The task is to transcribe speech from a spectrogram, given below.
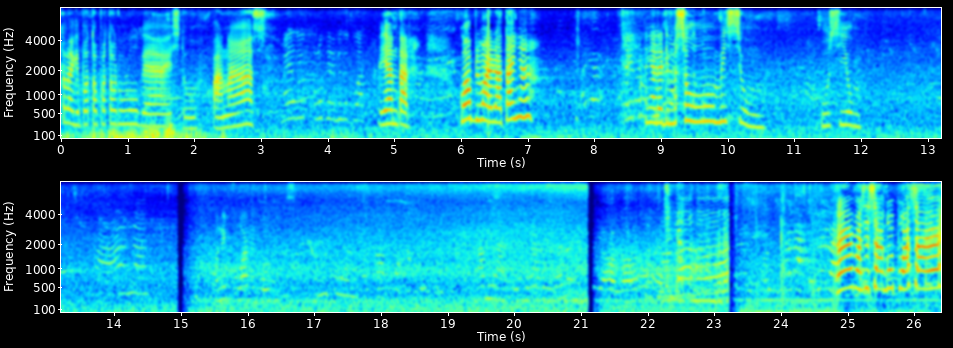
kita lagi foto-foto dulu guys. Tuh panas. Iya ntar. Gua belum ada datanya. Ini ada di mesum museum. Museum. Itu eh masih sanggup puasa eh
